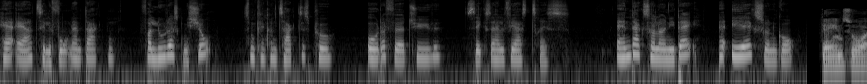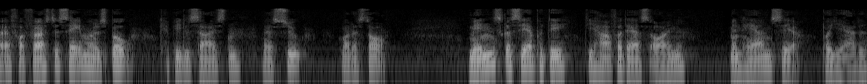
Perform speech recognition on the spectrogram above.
Her er telefonandagten fra Luthersk Mission, som kan kontaktes på 48 76 60. Andagsholderen i dag er Erik Sundgaard. Dagens ord er fra 1. Samuels bog, kapitel 16, vers 7, hvor der står, Mennesker ser på det, de har for deres øjne, men Herren ser på hjertet.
